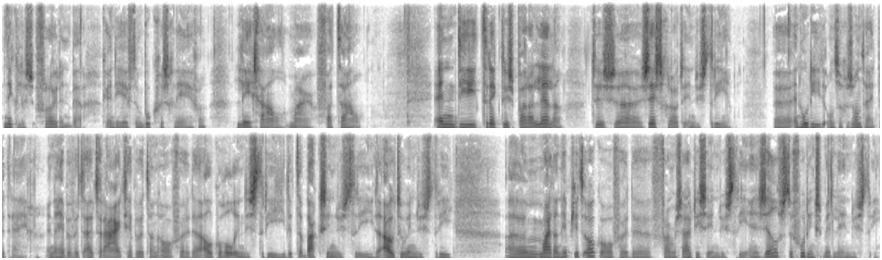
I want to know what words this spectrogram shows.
Nicholas Freudenberg. En die heeft een boek geschreven, Legaal maar fataal. En die trekt dus parallellen tussen uh, zes grote industrieën. Uh, en hoe die onze gezondheid bedreigen. En dan hebben we het uiteraard hebben we het dan over de alcoholindustrie, de tabaksindustrie, de auto-industrie. Um, maar dan heb je het ook over de farmaceutische industrie en zelfs de voedingsmiddelenindustrie.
